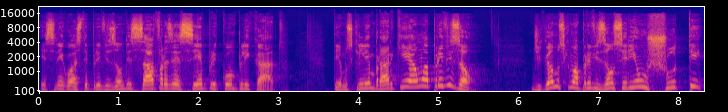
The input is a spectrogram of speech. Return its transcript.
Esse negócio de previsão de safras é sempre complicado. Temos que lembrar que é uma previsão. Digamos que uma previsão seria um chute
